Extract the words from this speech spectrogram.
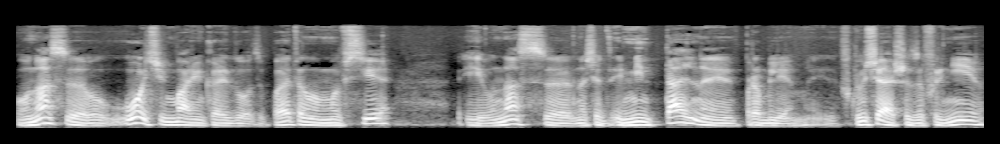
У нас э, очень маленькая доза, поэтому мы все и у нас, э, значит, и ментальные проблемы, включая шизофрению,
